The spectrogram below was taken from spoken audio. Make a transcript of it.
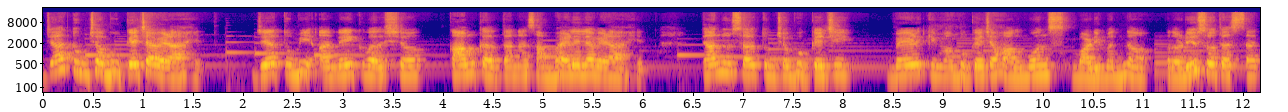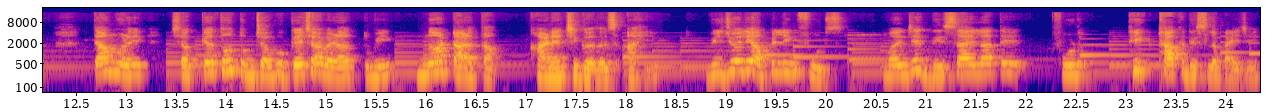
ज्या तुमच्या भुकेच्या वेळा आहेत ज्या तुम्ही अनेक वर्ष काम करताना सांभाळलेल्या वेळा आहेत. त्यानुसार तुमच्या भुकेची वेळ किंवा भुकेच्या हॉर्मोन्स बॉडीमधनं प्रोड्यूस होत असतात. त्यामुळे शक्यतो तुमच्या भुकेच्या वेळात तुम्ही न टाळता खाण्याची गरज आहे. व्हिज्युअली अपिलिंग फूड्स म्हणजे दिसायला ते फूड ठीकठाक दिसलं पाहिजे.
